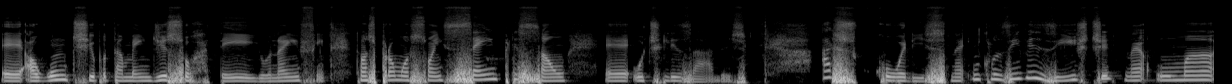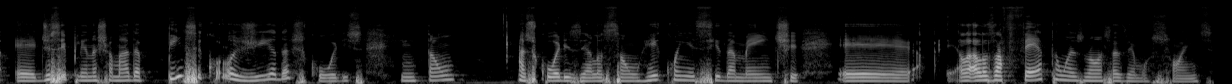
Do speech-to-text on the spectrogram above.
é, algum tipo também de sorteio, né? enfim. Então, as promoções sempre são é, utilizadas. As cores, né? Inclusive existe, né, uma é, disciplina chamada psicologia das cores. Então, as cores elas são reconhecidamente é, elas afetam as nossas emoções.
